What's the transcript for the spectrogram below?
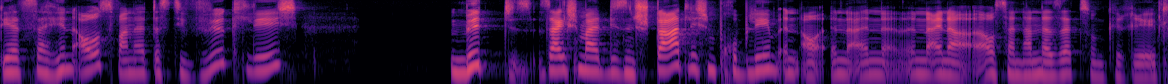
der jetzt dahin auswandert, dass die wirklich mit, sag ich mal, diesen staatlichen Problem in, in, eine, in einer Auseinandersetzung gerät.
